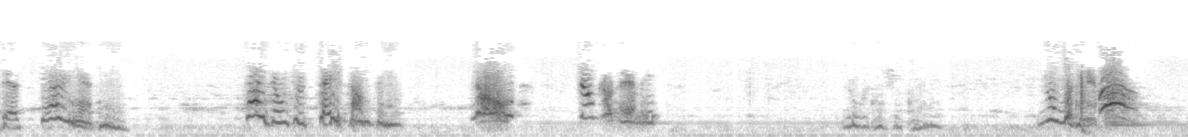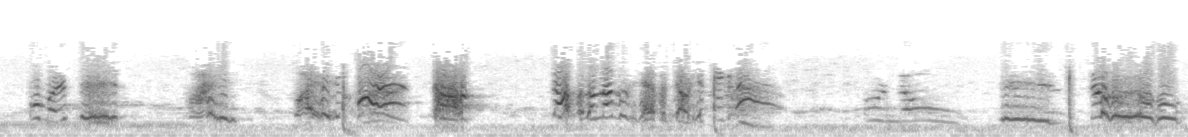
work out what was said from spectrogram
there staring at me? Why don't you say something? No! Don't come near me! You wouldn't hit me. You wouldn't hit me. Ah! Oh, my feet! Why? Why are you... Ah! Stop! Stop! For the love of heaven, don't hit me! Ah! Oh, no! Please! No!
